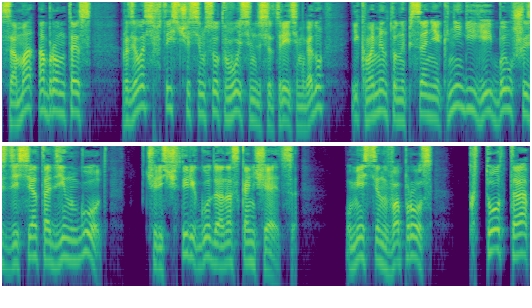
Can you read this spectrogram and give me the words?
Сама Абронтес родилась в 1783 году, и к моменту написания книги ей был 61 год. Через 4 года она скончается. Уместен вопрос, кто та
